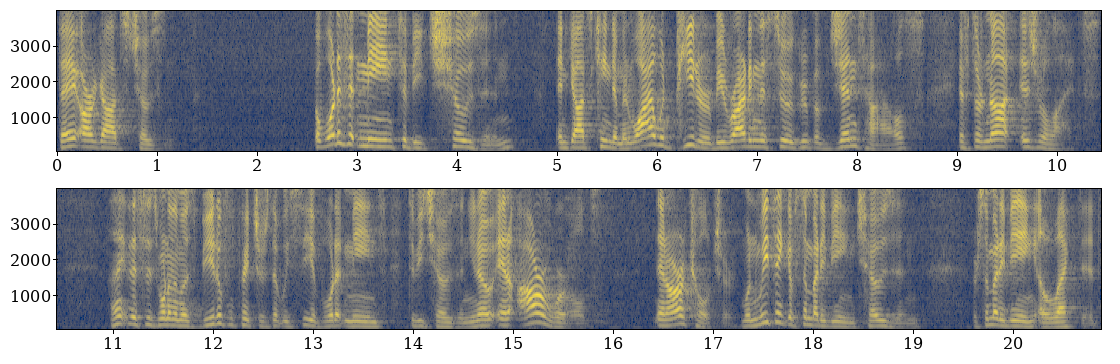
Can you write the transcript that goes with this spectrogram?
They are God's chosen. But what does it mean to be chosen? In God's kingdom. And why would Peter be writing this to a group of Gentiles if they're not Israelites? I think this is one of the most beautiful pictures that we see of what it means to be chosen. You know, in our world, in our culture, when we think of somebody being chosen or somebody being elected,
